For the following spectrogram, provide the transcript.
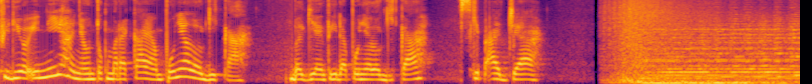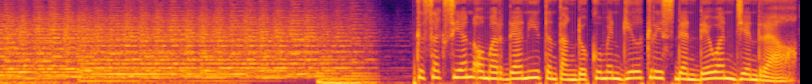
Video ini hanya untuk mereka yang punya logika. Bagi yang tidak punya logika, skip aja. Kesaksian Omar Dhani tentang dokumen Gilchrist dan Dewan Jenderal.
